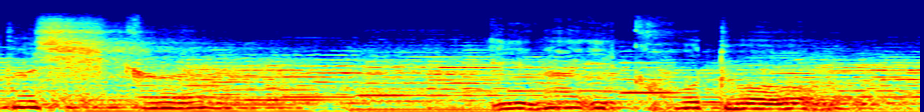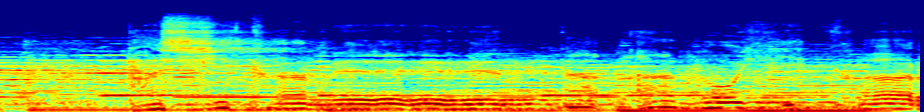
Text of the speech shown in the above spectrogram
あなたしかいないこと確かめたあの日から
